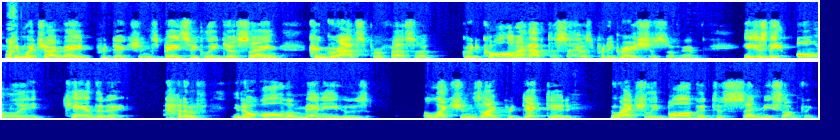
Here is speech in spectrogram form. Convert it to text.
in which I made predictions, basically just saying, Congrats, Professor. Good call. And I have to say, it was pretty gracious of him. He is the only candidate out of you know all the many whose elections I predicted who actually bothered to send me something.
